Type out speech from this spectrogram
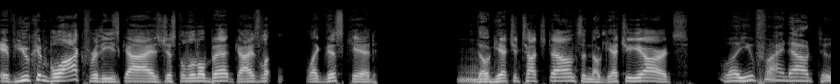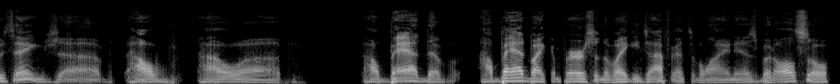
if you can block for these guys just a little bit, guys like this kid, mm. they'll get you touchdowns and they'll get you yards. Well, you find out two things: uh, how how uh, how bad the how bad by comparison the Vikings offensive line is, but also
